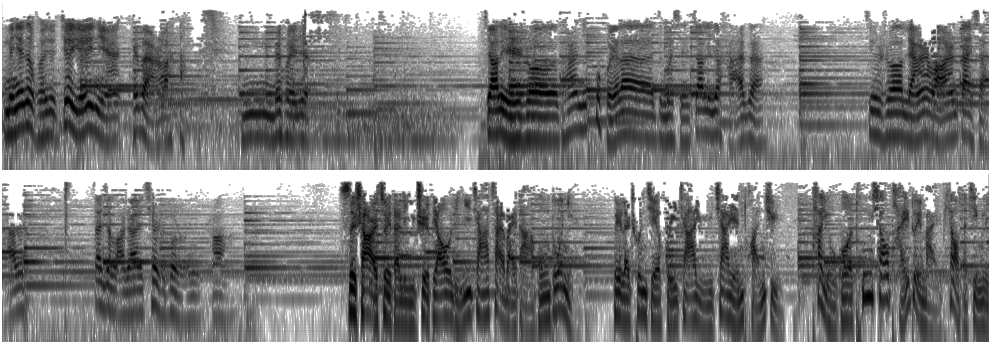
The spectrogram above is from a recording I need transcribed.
每年都回去，就有一年赔本了，嗯，没回去。家里人说，他说你不回来怎么行？家里有孩子，就是说两个人老人带小孩子，在这老家也确实不容易啊。四十二岁的李志彪离家在外打工多年，为了春节回家与家人团聚，他有过通宵排队买票的经历，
